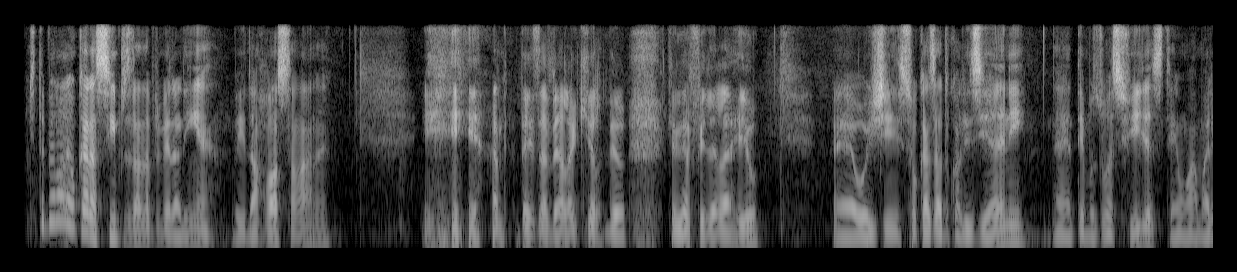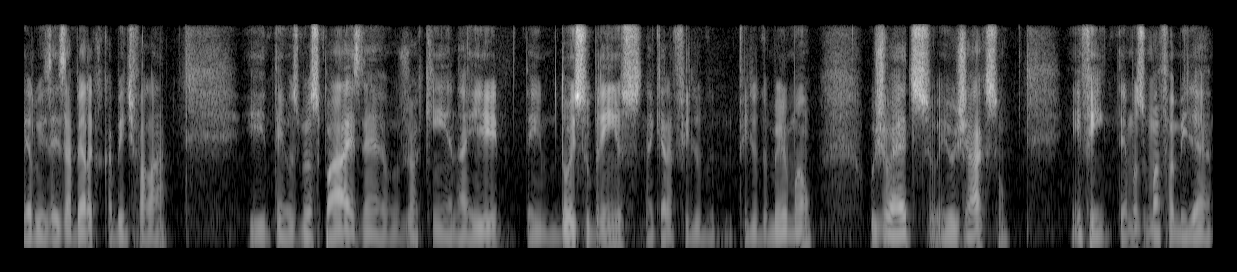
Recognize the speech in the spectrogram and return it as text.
O Tita Beloli é um cara simples lá da primeira linha, veio da roça lá, né? E a da Isabela aqui, ela deu, que a minha filha, ela riu. Eh, hoje sou casado com a Lisiane, né? temos duas filhas, tem a Maria Luísa e a Isabela, que eu acabei de falar. E tem os meus pais, né? O Joaquim, a Nair, tem dois sobrinhos, né? Que era filho do, filho do meu irmão, o Joedson e o Jackson. Enfim, temos uma família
